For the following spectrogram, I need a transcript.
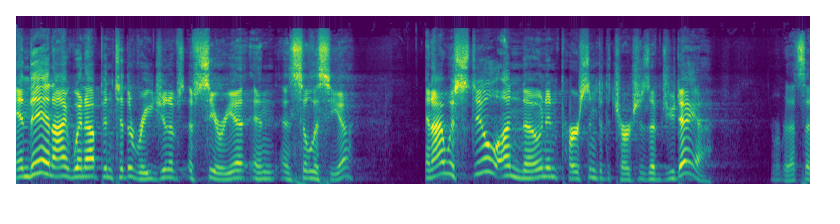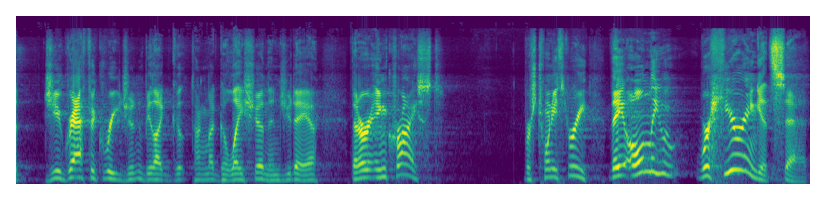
And then I went up into the region of, of Syria and, and Cilicia, and I was still unknown in person to the churches of Judea. Remember, that's a geographic region, be like talking about Galatia and then Judea, that are in Christ. Verse 23 they only were hearing it said,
